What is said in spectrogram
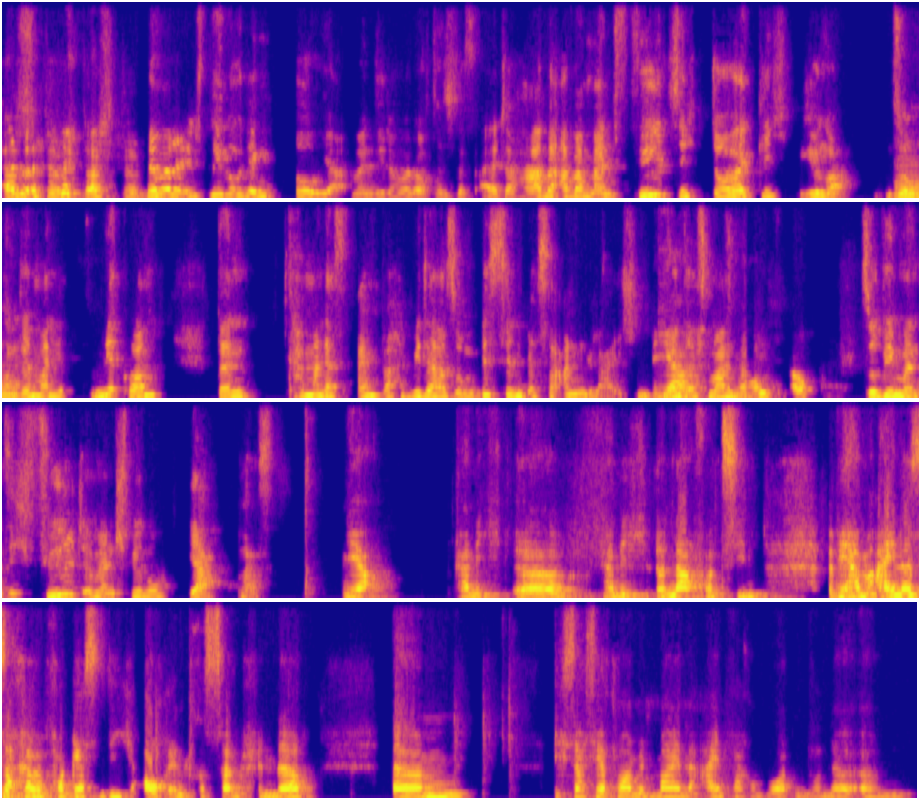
das stimmt, das stimmt. Wenn man ins Spiegel denkt, oh ja, man sieht aber doch, dass ich das Alter habe, aber man fühlt sich deutlich jünger. So, mhm. und wenn man jetzt zu mir kommt, dann kann man das einfach wieder so ein bisschen besser angleichen. Ja, ne? Dass man genau. sich auch, so wie man sich fühlt, wenn man guckt, ja, passt. Ja, kann ich, äh, kann ich äh, nachvollziehen. Wir haben eine Sache vergessen, die ich auch interessant finde. Ähm, ich sage es jetzt mal mit meinen einfachen Worten, so eine, ähm,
